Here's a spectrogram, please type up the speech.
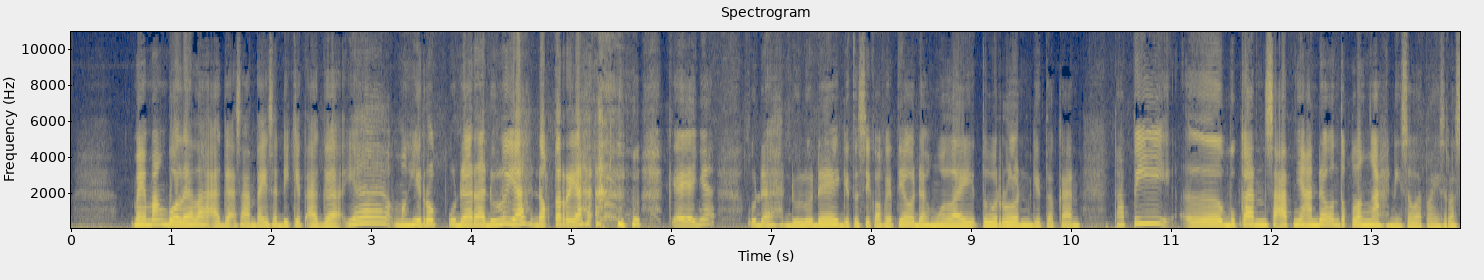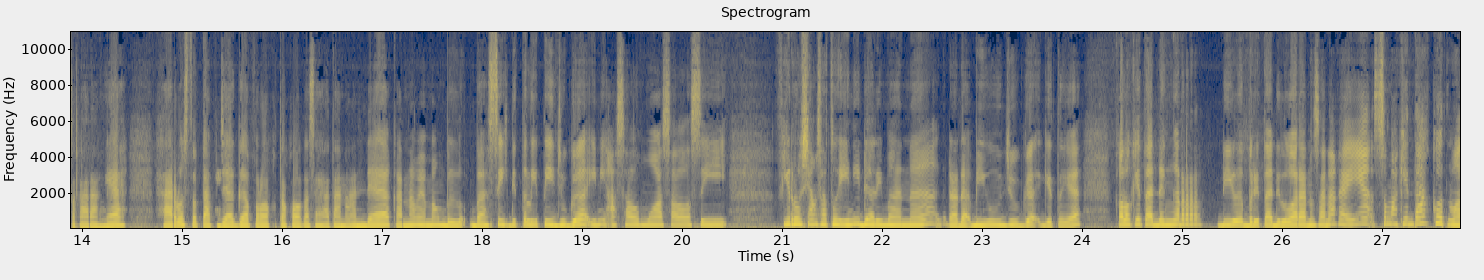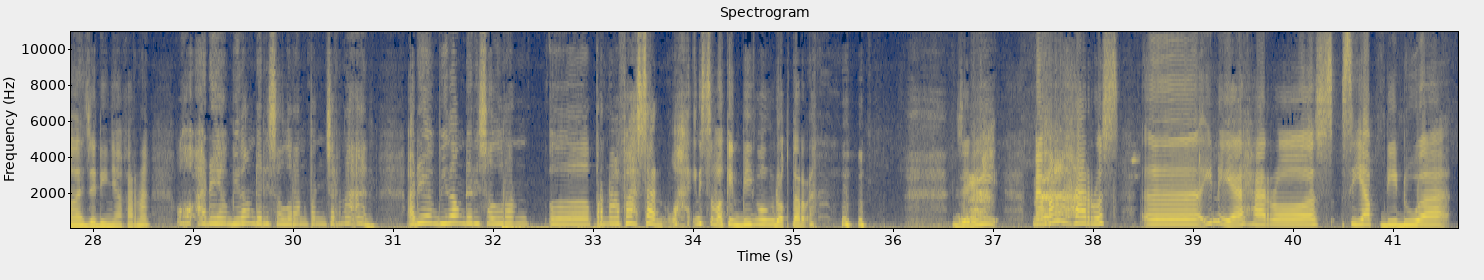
memang bolehlah agak santai sedikit agak ya menghirup udara dulu ya dokter ya. Kayaknya udah dulu deh gitu si covidnya udah mulai turun gitu kan. Tapi e, bukan saatnya anda untuk lengah nih sobat maestro sekarang ya. Harus tetap jaga protokol kesehatan anda karena memang belum masih diteliti juga ini asal muasal si virus yang satu ini dari mana? Rada bingung juga gitu ya. Kalau kita dengar di berita di luaran sana kayaknya semakin takut malah jadinya. Karena oh ada yang bilang dari saluran pencernaan. Ada yang bilang dari saluran uh, pernafasan. Wah ini semakin bingung dokter. Jadi memang harus uh, ini ya harus siap di dua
